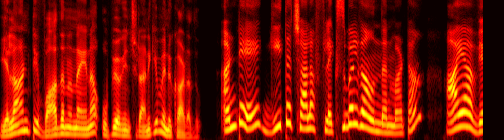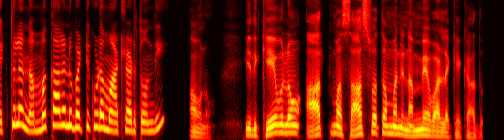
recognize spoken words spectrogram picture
ఎలాంటి వాదననైనా ఉపయోగించడానికి వెనుకాడదు. అంటే గీత చాలా ఫ్లెక్సిబుల్గా ఉందన్నమాట. ఆయా వ్యక్తుల నమ్మకాలను బట్టి కూడా మాట్లాడుతోంది. అవును. ఇది కేవలం ఆత్మ శాశ్వతం అని నమ్మేవాళ్ళకే కాదు.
